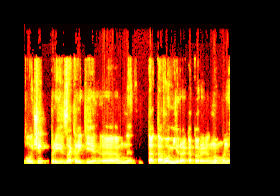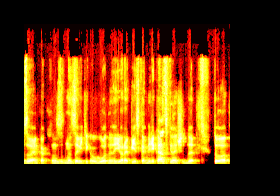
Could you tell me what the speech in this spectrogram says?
получить при закрытии э, того мира, который ну, мы называем, как назовите как угодно, европейско-американский, значит, да, то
